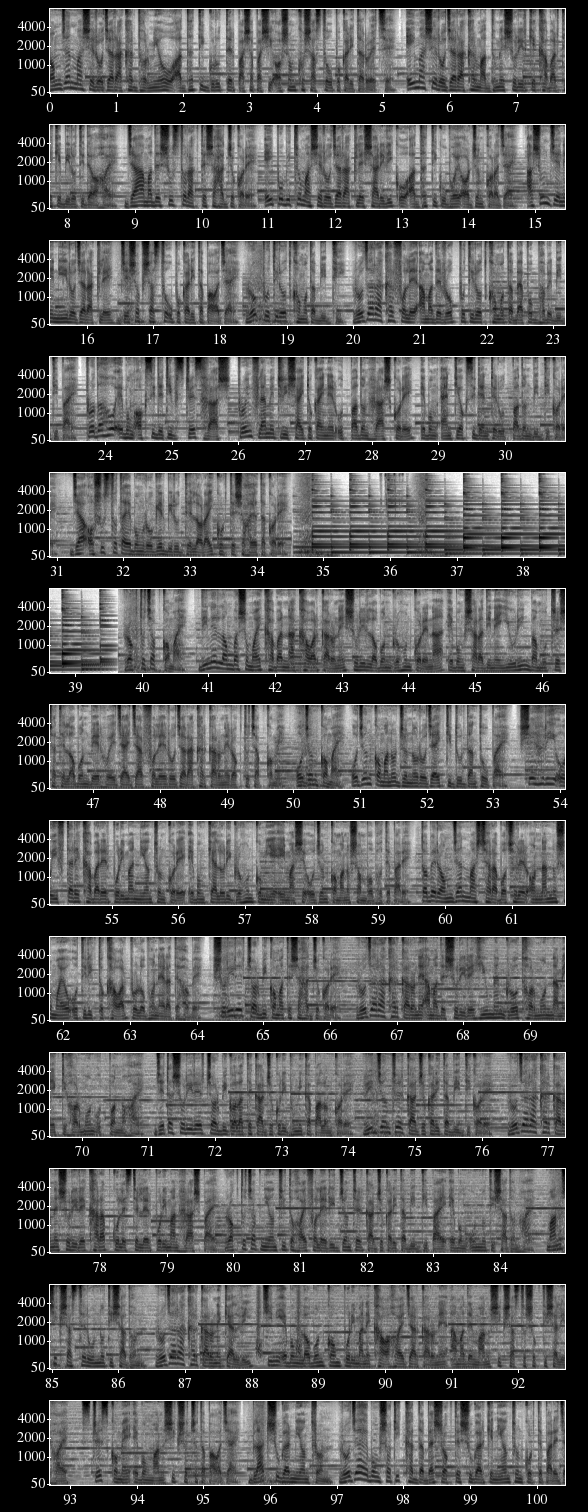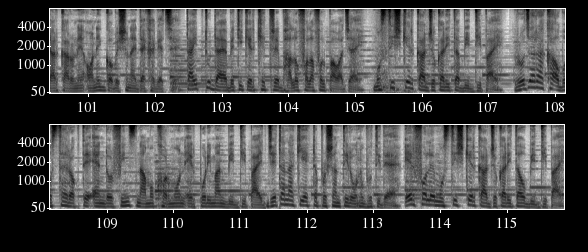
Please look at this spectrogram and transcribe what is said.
রমজান মাসে রোজা রাখার ধর্মীয় ও আধ্যাত্মিক গুরুত্বের পাশাপাশি অসংখ্য স্বাস্থ্য উপকারিতা রয়েছে। এই মাসে রোজা রাখার মাধ্যমে শরীরকে খাবার থেকে বিরতি দেওয়া হয়, যা আমাদের সুস্থ রাখতে সাহায্য করে। এই পবিত্র মাসে রোজা রাখলে শারীরিক ও আধ্যাত্মিক উভয় অর্জন করা যায়। আসুন জেনে নিই রোজা রাখলে যেসব স্বাস্থ্য উপকারিতা পাওয়া যায়। রোগ প্রতিরোধ ক্ষমতা বৃদ্ধি। রোজা রাখার ফলে আমাদের রোগ প্রতিরোধ ক্ষমতা ব্যাপকভাবে বৃদ্ধি পায়। প্রদাহ এবং অক্সিডেটিভ স্ট্রেস হ্রাস, প্রোইনফ্ল্যামেটরি সাইটোকাইনের উৎপাদন হ্রাস করে এবং অ্যান্টিঅক্সিডেন্টের উৎপাদন বৃদ্ধি করে যা অসুস্থতা এবং রোগের বিরুদ্ধে লড়াই করতে সহায়তা করে। রক্তচাপ কমায়। দিনের লম্বা সময় খাবার না খাওয়ার কারণে শরীর লবণ গ্রহণ করে না এবং সারাদিনে ইউরিন বা মূত্রের সাথে লবণ বের হয়ে যায়, যার ফলে রোজা রাখার কারণে রক্তচাপ কমে। ওজন কমায়। ওজন কমানোর জন্য রোজা একটি দুর্দান্ত উপায়। শেহরি ও ইফতারে খাবারের পরিমাণ নিয়ন্ত্রণ করে এবং ক্যালোরি গ্রহণ কমিয়ে এই মাসে ওজন কমানো সম্ভব হতে পারে। তবে রমজান মাস ছাড়া বছরের অন্যান্য সময়েও অতিরিক্ত খাওয়ার প্রলোভন এড়াতে হবে। শরীরের চর্বি কমাতে সাহায্য করে। রোজা রাখার কারণে আমাদের শরীরে হিউম্যান গ্রোথ হরমোন নামে একটি হরমোন উৎপন্ন হয়, যেটা শরীরের চর্বি গলাতে কার্যকরী ভূমিকা পালন করে। হৃদযন্ত্রের কার্যকারিতা বৃদ্ধি করে। রোজা রাখার কারণে শরীরে খারাপ কোলেস্টেরলের পরিমাণ হ্রাস পায়, রক্তচাপ নিয়ন্ত্রিত হয় ফলে হৃদযন্ত্রের কার্যকারিতা বৃদ্ধি পায় এবং উন্নতি সাধন হয়। মানসিক স্বাস্থ্যের উন্নতি সাধন। রোজা রাখার কারণে ক্যালরি, চিনি এবং লবণ কম পরিমাণে খাওয়া হয়, যার কারণে আমাদের মানসিক স্বাস্থ্য শক্তিশালী হয়, স্ট্রেস কমে এবং মানসিক স্বচ্ছতা পাওয়া যায়। ব্লাড সুগার নিয়ন্ত্রণ। রোজা এবং সঠিক খাদ্যাভ্যাস রক্তের সুগারকে নিয়ন্ত্রণ করতে পারে, যার কারণে অনেক গবেষণায় দেখা গেছে টাইপ টু ডায়াবেটিকের ক্ষেত্রে ভালো ফলাফল পাওয়া যায়। মস্তিষ্কের কার্যকারিতা বৃদ্ধি পায়। রোজা রাখা অবস্থায় রক্তে অ্যান্ডোরফিন্স নামক হরমোন এর পরিমাণ বৃদ্ধি পায়, যেটা নাকি একটা প্রশান্তির অনুভূতি দেয়। এর ফলে মস্তিষ্কের কার্যকারিতাও বৃদ্ধি পায়।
